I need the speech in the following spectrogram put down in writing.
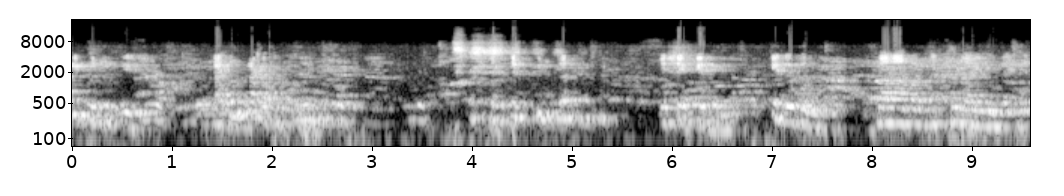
কি প্রযুক্তি এখন টাকা এসে কেঁদে কেঁদে বলবে না আমার কিছু নাই ঠিক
